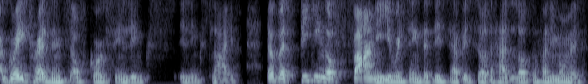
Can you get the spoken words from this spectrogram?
a great presence of course in link's in link's life. No but speaking of funny you were saying that this episode had lots of funny moments.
